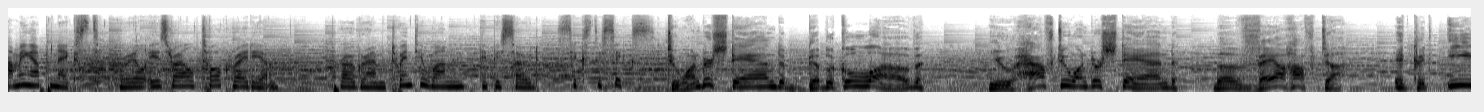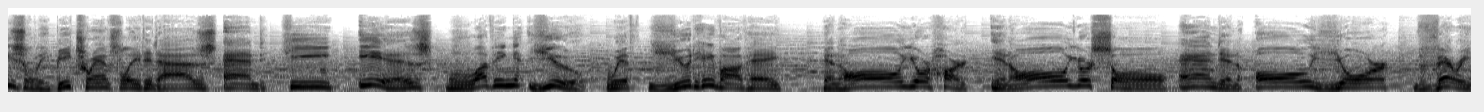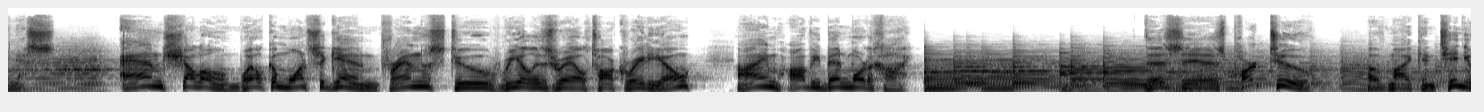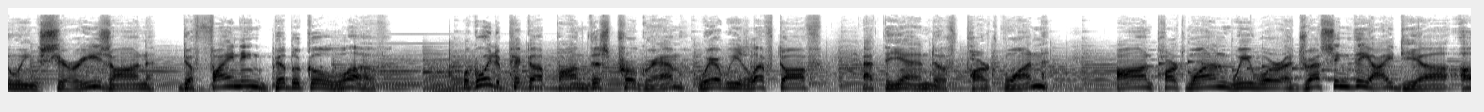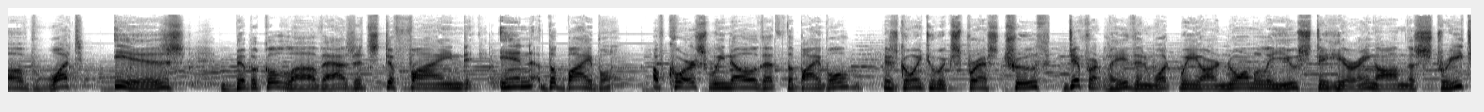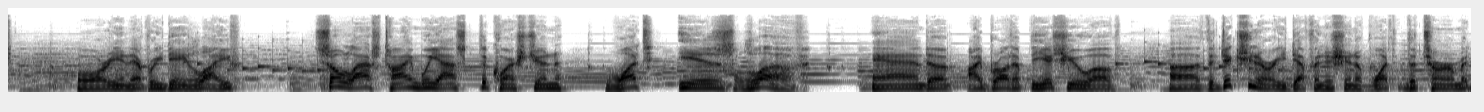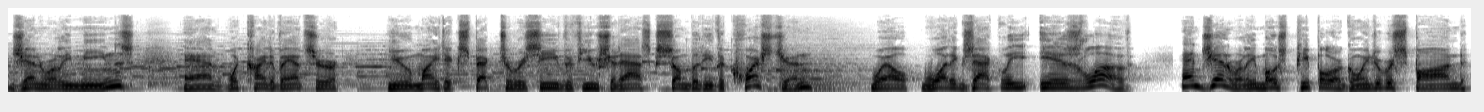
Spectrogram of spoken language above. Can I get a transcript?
Coming up next, Real Israel Talk Radio, Program 21, Episode 66. To understand biblical love, you have to understand the Ve'ahavta. It could easily be translated as, and he is loving you with Yud He Vav in all your heart, in all your soul, and in all your veriness. And shalom. Welcome once again, friends, to Real Israel Talk Radio. I'm Avi Ben Mordechai. This is part two of my continuing series on defining biblical love. We're going to pick up on this program where we left off at the end of part one. On part one, we were addressing the idea of what is biblical love as it's defined in the Bible. Of course, we know that the Bible is going to express truth differently than what we are normally used to hearing on the street or in everyday life. So last time we asked the question, What is love? And uh, I brought up the issue of uh, the dictionary definition of what the term generally means and what kind of answer you might expect to receive if you should ask somebody the question, well, what exactly is love? And generally, most people are going to respond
